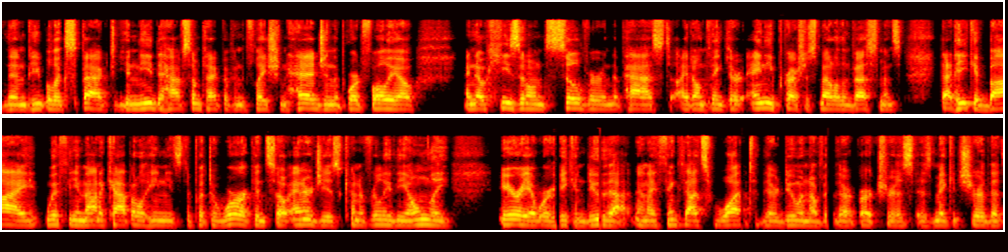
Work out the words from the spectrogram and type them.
than people expect, you need to have some type of inflation hedge in the portfolio. I know he's owned silver in the past. I don't think there are any precious metal investments that he could buy with the amount of capital he needs to put to work. And so energy is kind of really the only area where he can do that. And I think that's what they're doing over there at Berkshire is, is making sure that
